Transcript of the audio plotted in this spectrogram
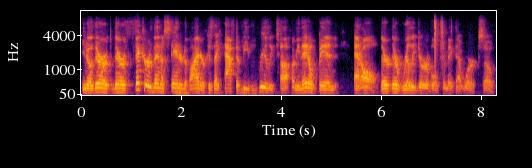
You know they're they're thicker than a standard divider because they have to be mm-hmm. really tough. I mean they don't bend at all. They're they're really durable to make that work. So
